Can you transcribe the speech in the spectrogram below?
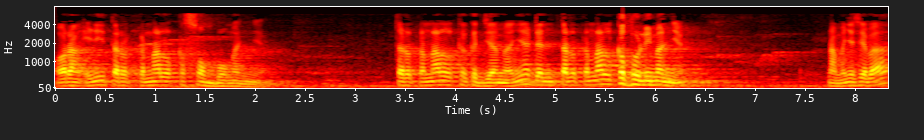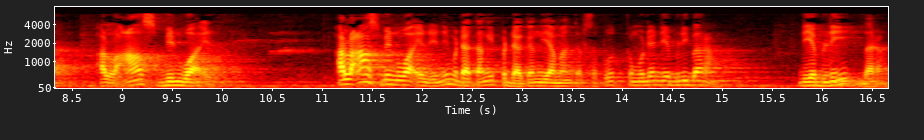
Orang ini terkenal kesombongannya. Terkenal kekejamannya dan terkenal kezolimannya. Namanya siapa? Al-As bin Wa'il. Al-As bin Wa'il ini mendatangi pedagang Yaman tersebut, kemudian dia beli barang. Dia beli barang.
